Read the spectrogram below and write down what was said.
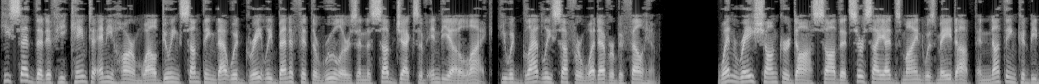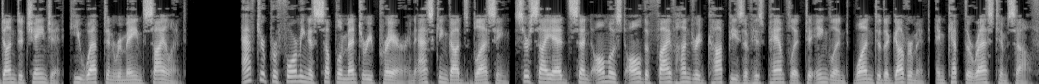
He said that if he came to any harm while doing something that would greatly benefit the rulers and the subjects of India alike, he would gladly suffer whatever befell him. When Rai Shankar Das saw that Sir Syed's mind was made up and nothing could be done to change it, he wept and remained silent. After performing a supplementary prayer and asking God's blessing, Sir Syed sent almost all the 500 copies of his pamphlet to England, one to the government, and kept the rest himself.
